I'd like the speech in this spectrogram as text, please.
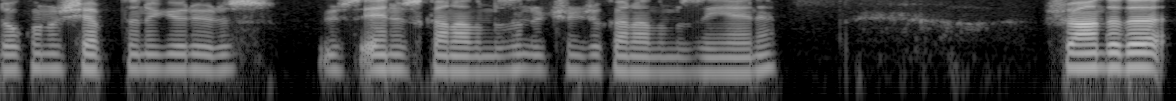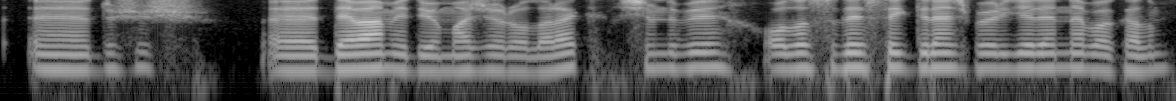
dokunuş yaptığını görüyoruz. Üst en üst kanalımızın 3. kanalımızın yani. Şu anda da e, düşüş e, devam ediyor majör olarak. Şimdi bir olası destek direnç bölgelerine bakalım.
